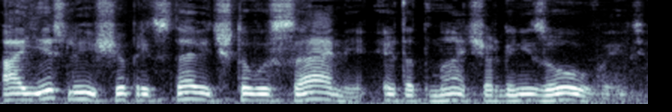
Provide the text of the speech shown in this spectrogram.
А если еще представить, что вы сами этот матч организовываете,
